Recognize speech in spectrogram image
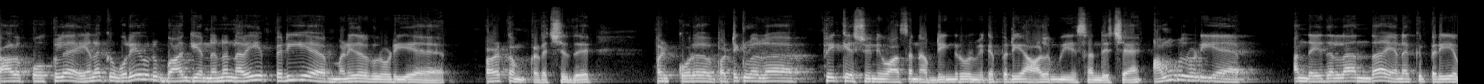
காலப்போக்கில் எனக்கு ஒரே ஒரு பாக்கியம் என்னென்னா நிறைய பெரிய மனிதர்களுடைய பழக்கம் கிடைச்சிது. பட் ஒரு பர்டிகுலராக பி கே ஸ்ரீனிவாசன் அப்படிங்கிற ஒரு மிகப்பெரிய ஆளுமையை சந்தித்தேன் அவங்களுடைய அந்த இதெல்லாம் தான் எனக்கு பெரிய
